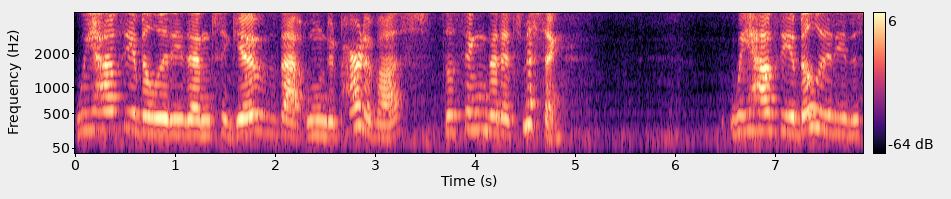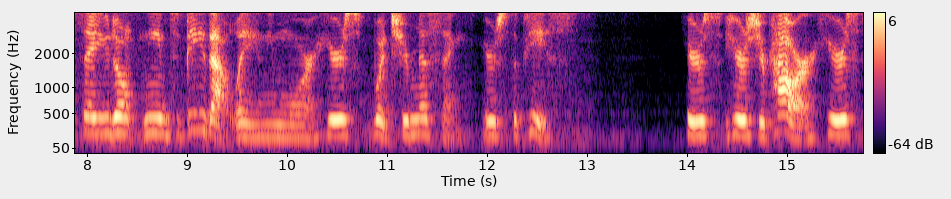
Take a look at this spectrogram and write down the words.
we have the ability then to give that wounded part of us the thing that it's missing we have the ability to say you don't need to be that way anymore. Here's what you're missing. Here's the peace. Here's here's your power. Here's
